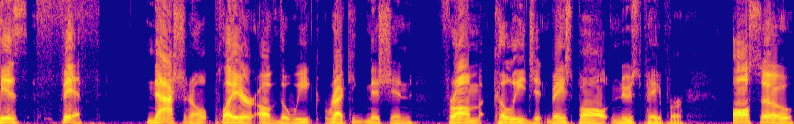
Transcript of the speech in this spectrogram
His fifth National Player of the Week recognition from Collegiate Baseball newspaper. Also,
